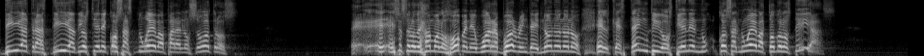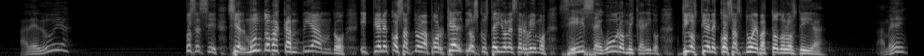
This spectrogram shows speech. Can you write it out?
Día tras día Dios tiene cosas nuevas para nosotros. Eh, eh, eso se lo dejamos a los jóvenes, Waterboarding Day. No, no, no, no. El que está en Dios tiene cosas nuevas todos los días. Aleluya. Entonces, si, si el mundo va cambiando y tiene cosas nuevas, ¿por qué el Dios que usted y yo le servimos? Sí, seguro, mi querido. Dios tiene cosas nuevas todos los días. Amén.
